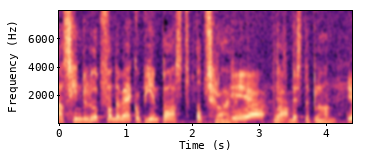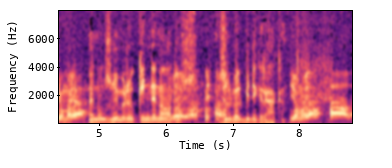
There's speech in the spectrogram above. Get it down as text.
Als je in de loop van de wijk op je een paast opschrijven. Ja, Dat is ja. het beste plan. Jongen ja. En ons nummer ook in de na, Ja, dus ja, ja. zullen we wel binnen geraken. Jongen ja, Ale.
